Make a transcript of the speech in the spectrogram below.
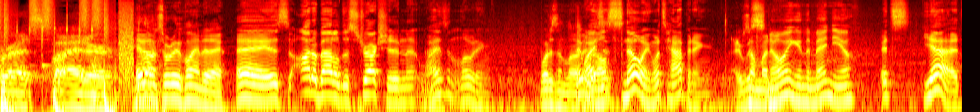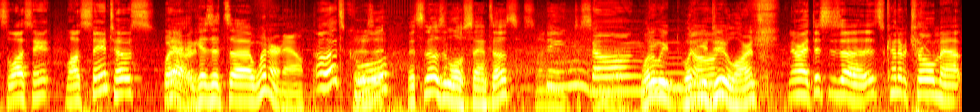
Brett Spider. Hey, Lawrence, what are we playing today? Hey, this is Auto Battle Destruction. Why isn't it loading? What isn't loading? Why is it snowing? What's happening? It was Someone- snowing in the menu. It's yeah, it's Los San- Los Santos. Yeah, Whatever. because it's uh, winter now. oh, that's cool. It snows in Los Santos. Ding dong. What do we? ding What do you do, Lawrence? All right, this is a this is kind of a troll map.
